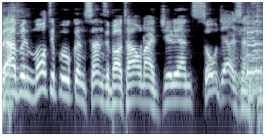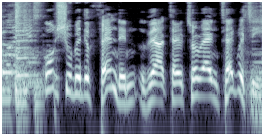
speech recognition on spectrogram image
There have been multiple concerns about how Nigerian soldiers who should be defending their territorial integrity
